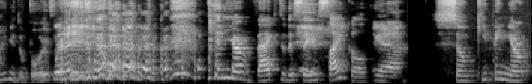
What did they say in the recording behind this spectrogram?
I need a boyfriend. and you're back to the same cycle. Yeah. So keeping your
